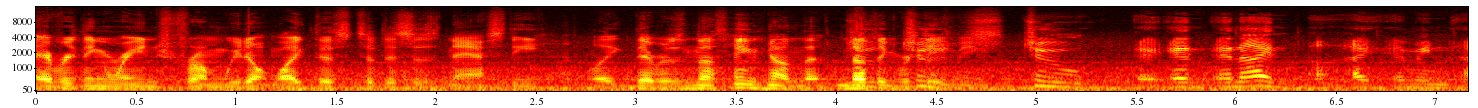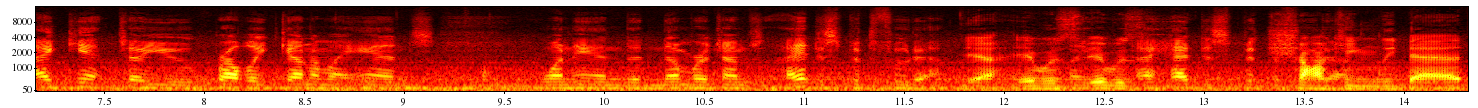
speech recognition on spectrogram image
Everything ranged from we don't like this to this is nasty. Like there was nothing on that, nothing to, redeeming. To, and and I, I I mean I can't tell you probably count on my hands, one hand the number of times I had to spit the food out. Yeah, it was Like, it was I had to spit the shockingly bad.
